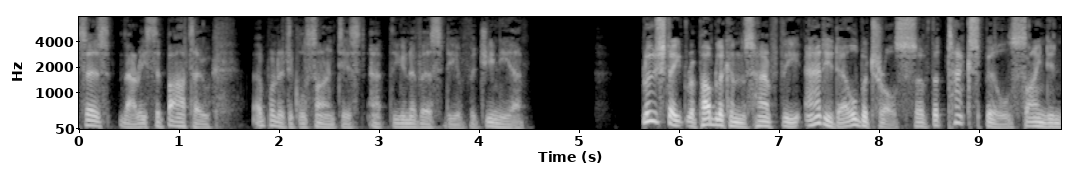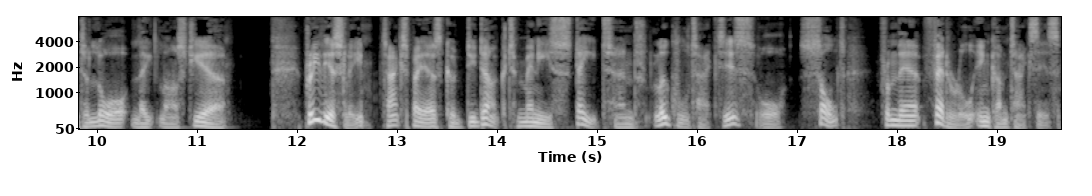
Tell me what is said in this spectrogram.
says Larry Sabato, a political scientist at the University of Virginia. Blue state Republicans have the added albatross of the tax bills signed into law late last year. Previously, taxpayers could deduct many state and local taxes, or SALT, from their federal income taxes.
